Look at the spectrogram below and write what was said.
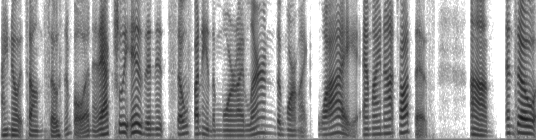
I know it sounds so simple, and it actually is. And it's so funny. The more I learn, the more I'm like, why am I not taught this? Um, and so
